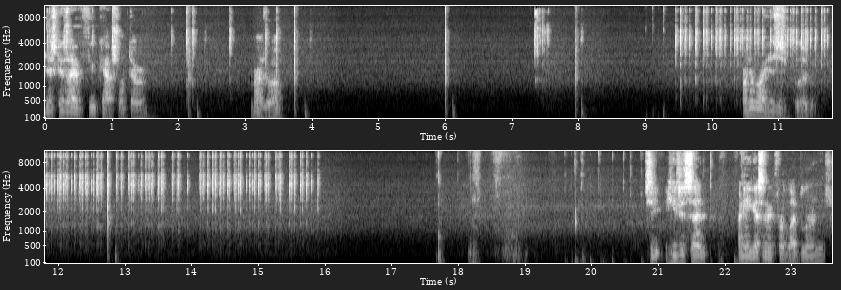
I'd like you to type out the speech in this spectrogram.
Just because I have a few cash left over. Might as well. I wonder why his is blue. See, he just said, I need to get something for lead balloons.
